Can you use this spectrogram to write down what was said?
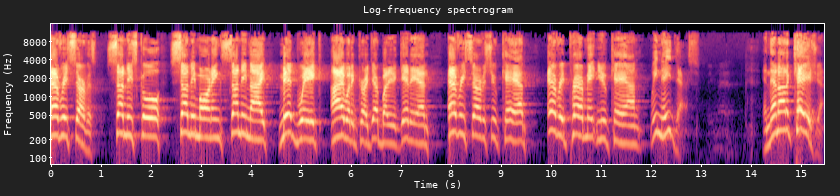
every service. Sunday school, Sunday morning, Sunday night, midweek. I would encourage everybody to get in every service you can every prayer meeting you can. We need this. And then on occasion,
